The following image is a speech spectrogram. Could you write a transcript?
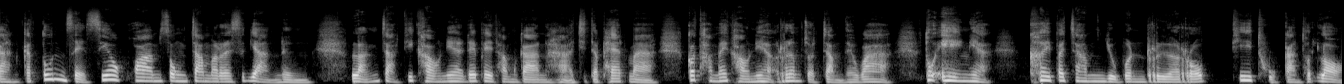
การกระตุ้นเศษเสี้ยวความทรงจำอะไรสักอย่างหนึ่ง หลังจากที่เขาเนี่ยได้ไปทำการหาจิตแพทย์มา ก็ทำให้เขาเนี่ยเริ่มจดจำได้ว่า ตัวเองเนี่ยเคยประจำอยู่บนเรือรบ ที่ถูกการทดลอง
